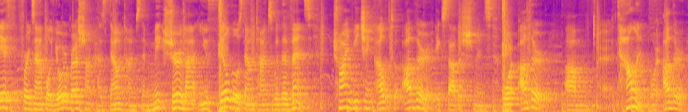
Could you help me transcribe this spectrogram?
If, for example, your restaurant has downtimes, then make sure that you fill those downtimes with events. Try reaching out to other establishments or other um, talent or other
